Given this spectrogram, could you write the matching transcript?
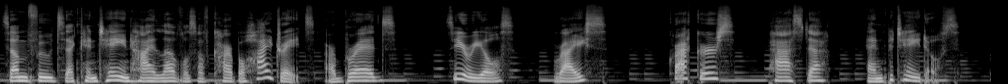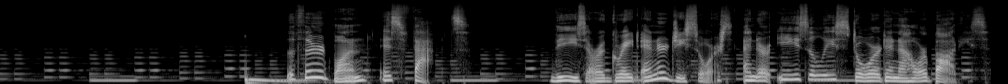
Some foods that contain high levels of carbohydrates are breads, cereals, rice, crackers, pasta, and potatoes. The third one is fats. These are a great energy source and are easily stored in our bodies.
